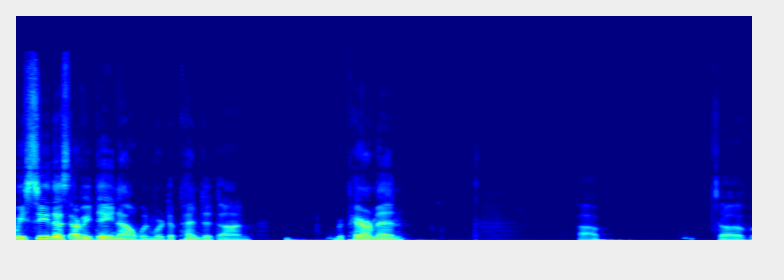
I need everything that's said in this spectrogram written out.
we see this every day now when we're dependent on repairmen, uh, the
